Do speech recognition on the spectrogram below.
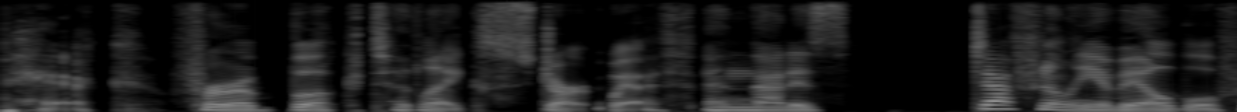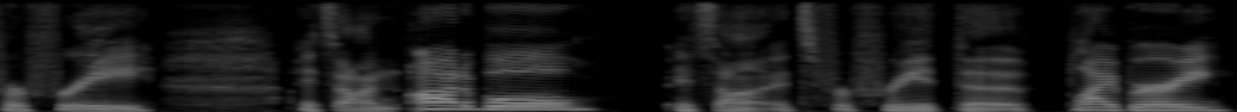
pick for a book to like start with. And that is definitely available for free. It's on Audible. It's on, it's for free at the library.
